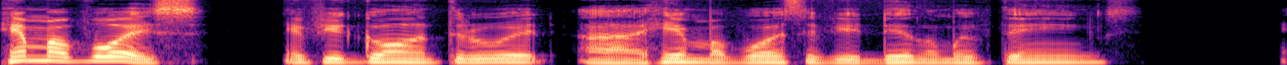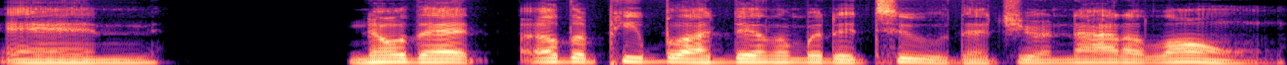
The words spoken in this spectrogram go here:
hear my voice if you're going through it, uh hear my voice if you're dealing with things and know that other people are dealing with it too, that you're not alone.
